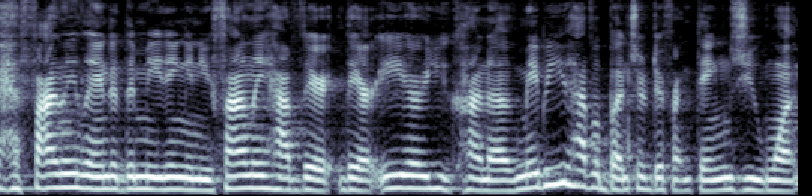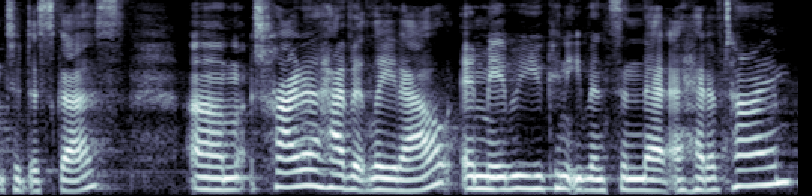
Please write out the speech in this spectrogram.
have finally landed the meeting and you finally have their, their ear, you kind of maybe you have a bunch of different things you want to discuss. Um, try to have it laid out, and maybe you can even send that ahead of time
